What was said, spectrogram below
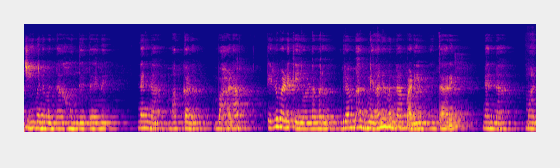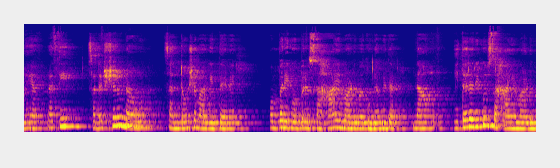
ಜೀವನವನ್ನು ಹೊಂದಿದ್ದೇನೆ. ನನ್ನ ಮಕ್ಕಳು ಬಹಳ ತಿಳುವಳಿಕೆಯುಳ್ಳವರು ಬ್ರಹ್ಮಜ್ಞಾನವನ್ನು ಪಡೆಯುತ್ತಿದ್ದಾರೆ. ನನ್ನ ಮನೆಯ ಪ್ರತಿ ಸದಸ್ಯರು ನಾವು ಸಂತೋಷವಾಗಿದ್ದೇವೆ. ಒಬ್ಬರಿಗೊಬ್ಬರು ಸಹಾಯ ಮಾಡುವ ಗುಣವಿದೆ. ನಾವು ಇತರರಿಗೂ ಸಹಾಯ ಮಾಡುವ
